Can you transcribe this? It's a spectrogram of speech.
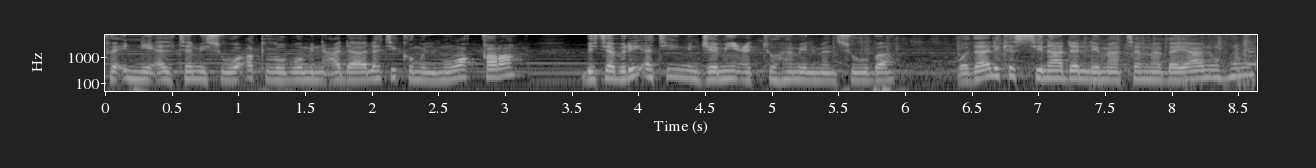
فإني ألتمس وأطلب من عدالتكم الموقرة بتبرئتي من جميع التهم المنسوبة وذلك استنادا لما تم بيانه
